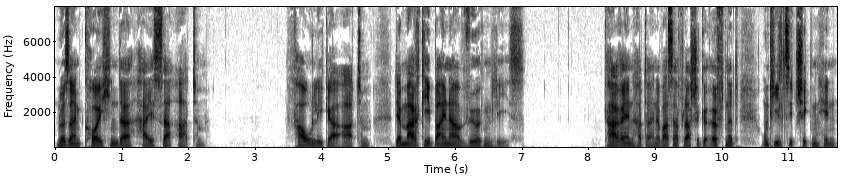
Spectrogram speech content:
nur sein keuchender, heißer Atem fauliger Atem, der Marki beinahe würgen ließ. Karen hatte eine Wasserflasche geöffnet und hielt sie Chicken hin.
